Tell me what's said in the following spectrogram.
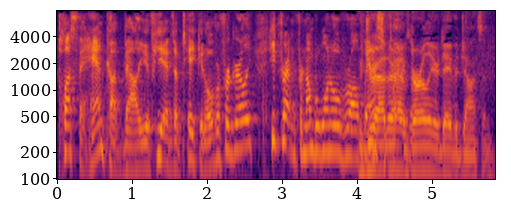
plus the handcuff value if he ends up taking over for Gurley. He threatened for number one overall. Would you rather have Gurley or David Johnson?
